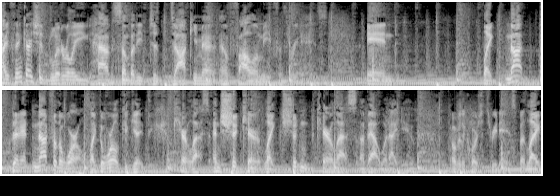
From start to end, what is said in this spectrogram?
I think I should literally have somebody just document and follow me for three days. And, like, not, that not for the world. Like, the world could get, could care less and should care, like, shouldn't care less about what I do over the course of three days. But like,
